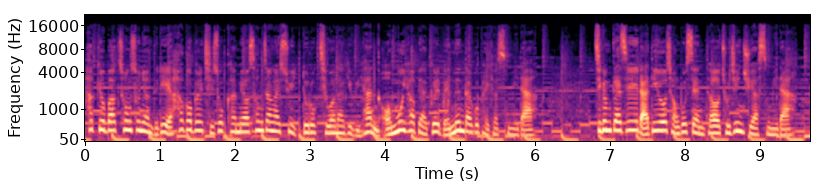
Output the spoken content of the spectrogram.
학교 밖 청소년들이 학업을 지속하며 성장할 수 있도록 지원하기 위한 업무 협약을 맺는다고 밝혔습니다. 지금까지 라디오 정보센터 조진주였습니다.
